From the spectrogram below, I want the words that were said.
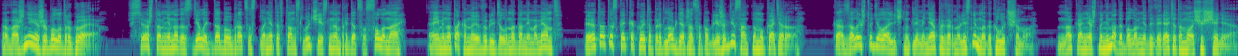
Важнее же было другое. Всё, что мне надо сделать, дабы убраться с планеты в том случае, если нам придётся Солона, а именно так оно и выглядело на данный момент, это отыскать какой-то предлог держаться поближе к десантному катеру. Казалось, что дела лично для меня повернулись немного к лучшему. Но, конечно, не надо было мне доверять этому ощущению.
